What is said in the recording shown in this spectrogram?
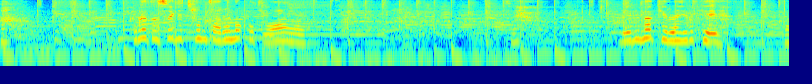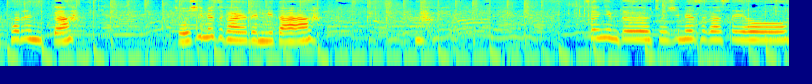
아, 그래도 저기 참 잘해놓고 좋아요. 자 내리막길은 이렇게 가파르니까 조심해서 가야 됩니다. 선생님들 조심해서 가세요.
